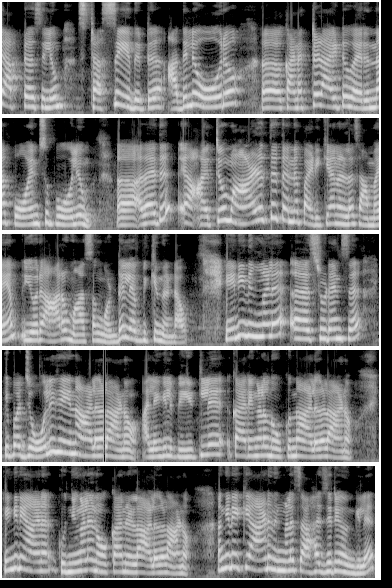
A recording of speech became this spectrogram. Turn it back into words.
ചാപ്റ്റേഴ്സിലും സ്ട്രെസ് ചെയ്തിട്ട് അതിൽ ഓരോ കണക്റ്റഡ് ആയിട്ട് വരുന്ന പോയിന്റ്സ് പോലും അതായത് ഏറ്റവും ആഴത്തിൽ തന്നെ പഠിക്കാനുള്ള സമയം ഈ ഒരു ആറു മാസം കൊണ്ട് ലഭിക്കുന്നുണ്ടാവും. ഇനി നിങ്ങൾ സ്റ്റുഡൻസ് ഇപ്പോൾ ജോലി ചെയ്യുന്ന ആളുകളാണോ? അല്ലെങ്കിൽ വീട്ടിൽ കാര്യങ്ങൾ നോക്കുന്ന ആളുകളാണോ? എങ്ങനെയാണ് കുഞ്ഞുങ്ങളെ നോക്കാനുള്ള ആളുകളാണോ? അങ്ങനെയൊക്കെയാണ് നിങ്ങളെ സാഹചര്യമെങ്കിൽ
